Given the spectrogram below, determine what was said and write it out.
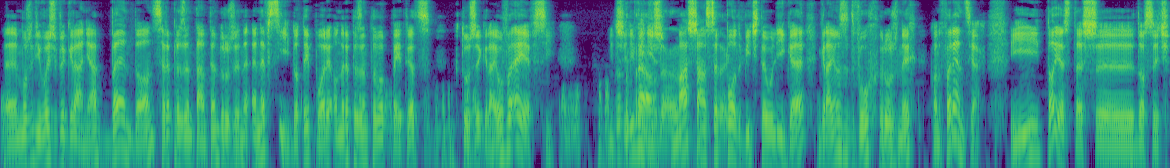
e, możliwość wygrania, będąc reprezentantem drużyny NFC. Do tej pory on reprezentował Patriots, którzy grają w AFC. No czyli widzisz, prawda. masz szansę tak. podbić tę ligę, grając w dwóch różnych konferencjach. I to jest też y, dosyć,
